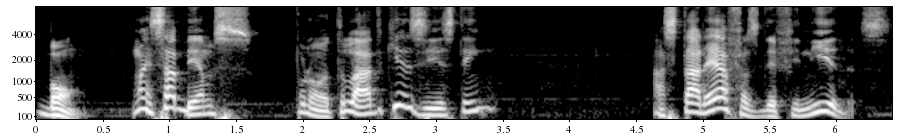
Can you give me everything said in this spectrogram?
Bom, mas sabemos, por outro lado, que existem as tarefas definidas,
